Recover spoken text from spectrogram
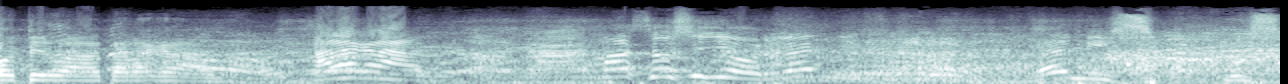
continuate alla grande. Alla grande. Ma sono signori, è miss. È miss. miss.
